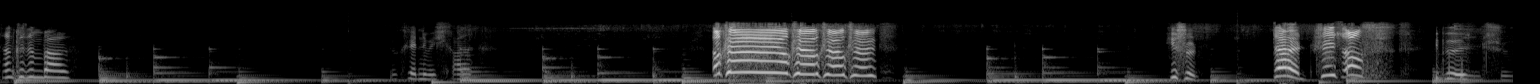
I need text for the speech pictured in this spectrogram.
Danke, den Ball. Okay, nehme ich gerade. Okay, okay, okay, okay. Hier schön. Dann schieß auf die Bösen schön.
